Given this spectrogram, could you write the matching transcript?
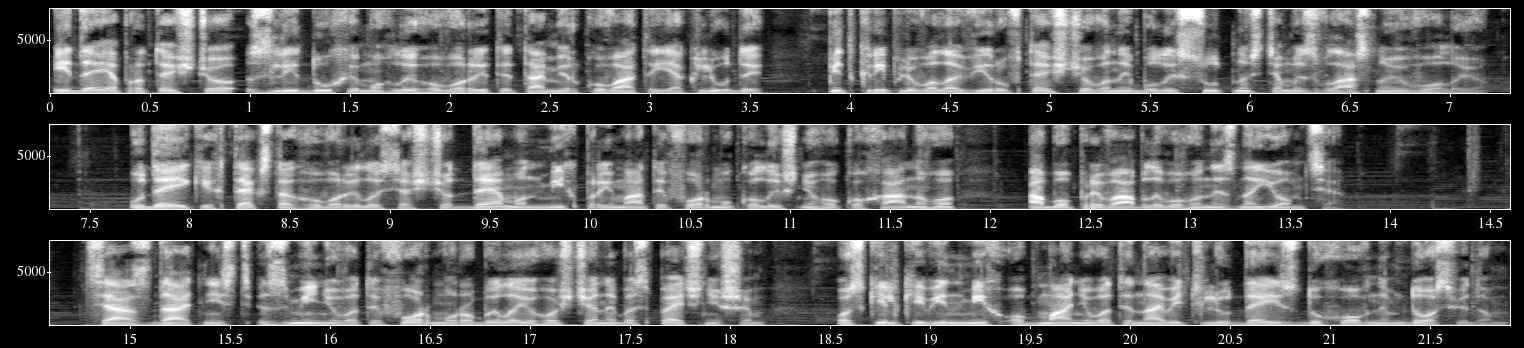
Ідея про те, що злі духи могли говорити та міркувати як люди, підкріплювала віру в те, що вони були сутностями з власною волею. У деяких текстах говорилося, що демон міг приймати форму колишнього коханого або привабливого незнайомця. Ця здатність змінювати форму робила його ще небезпечнішим, оскільки він міг обманювати навіть людей з духовним досвідом.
